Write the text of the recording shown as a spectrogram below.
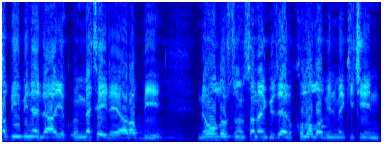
Habibine layık ümmet eyle ya Rabbi. Ne olursun sana güzel kul olabilmek için,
